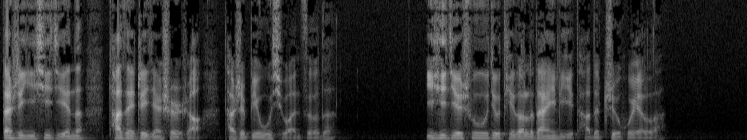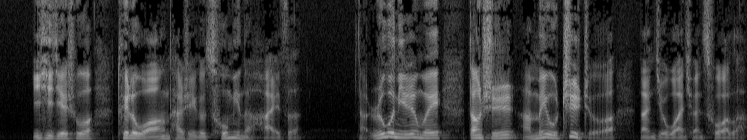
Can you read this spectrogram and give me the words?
但是以西结呢，他在这件事上他是别无选择的。以西结书就提到了丹以理他的智慧了。以西结说，推罗王他是一个聪明的孩子啊。如果你认为当时啊没有智者，那你就完全错了。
